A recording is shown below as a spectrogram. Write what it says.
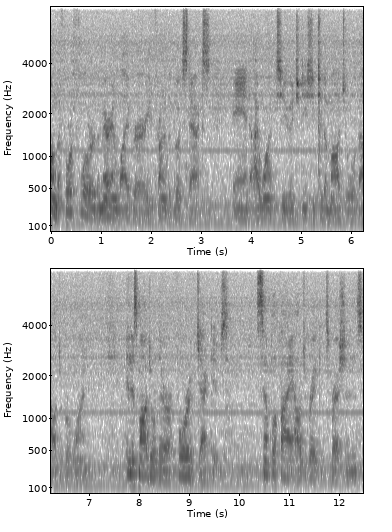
on the fourth floor of the Marion Library in front of the book stacks, and I want to introduce you to the module of Algebra 1. In this module, there are four objectives. Simplify algebraic expressions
